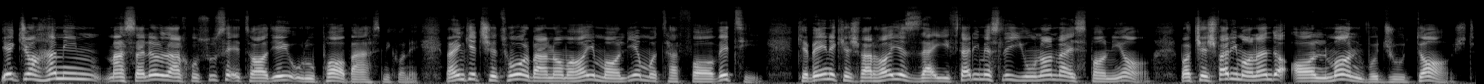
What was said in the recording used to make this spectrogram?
یک جا همین مسئله رو در خصوص اتحادیه اروپا بحث می‌کنه و اینکه چطور برنامه های مالی متفاوتی که بین کشورهای ضعیفتری مثل یونان و اسپانیا با کشوری مانند آلمان وجود داشت.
